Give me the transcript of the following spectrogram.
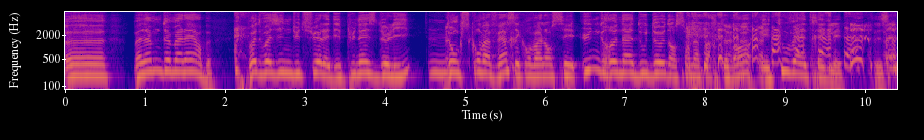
euh, Madame de Malherbe, votre voisine du dessus, elle a des punaises de lit. Donc, ce qu'on va faire, c'est qu'on va lancer une grenade ou deux dans son appartement et tout va être réglé. C'est sûr-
